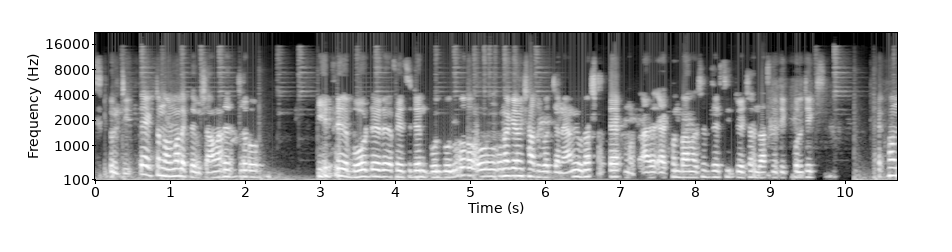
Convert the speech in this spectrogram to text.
সিকিউরিটি তো একটা নর্মাল একটা বিষয়। আমাদের তো বোর্ডের প্রেসিডেন্ট বুলবুল, ও, ও- ওনাকে আমি সাধুবাদ জানাই। আমি ওনার সাথে একমত। আর এখন বাংলাদেশের যে সিচুয়েশন রাজনৈতিক পলিটিক্স এখন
